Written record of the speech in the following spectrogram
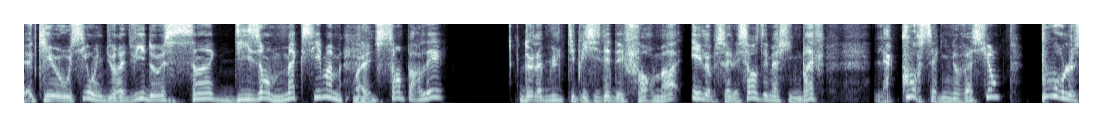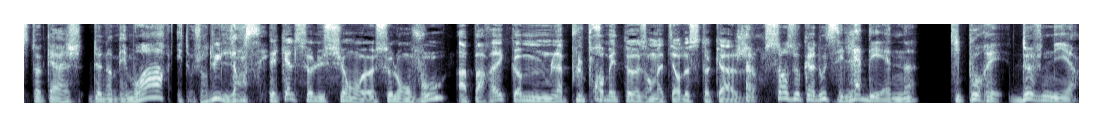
euh, qui eux aussi ont une durée de vie de 5-10 ans maximum. Sans parler de la multiplicité des formats et l'obsolescence des machines. Bref, la course à l'innovation pour le stockage de nos mémoires est aujourd'hui lancée. Et quelle solution, euh, selon vous, apparaît comme la plus prometteuse en matière de stockage? Alors, sans aucun doute, c'est l'ADN qui pourrait devenir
